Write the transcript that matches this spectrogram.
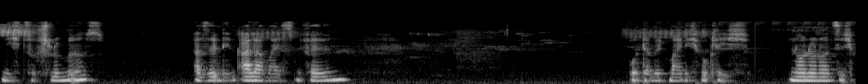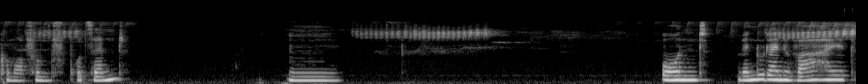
nicht so schlimm ist, also in den allermeisten Fällen. Und damit meine ich wirklich 99,5 Prozent. Mm. Und wenn du deine Wahrheit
